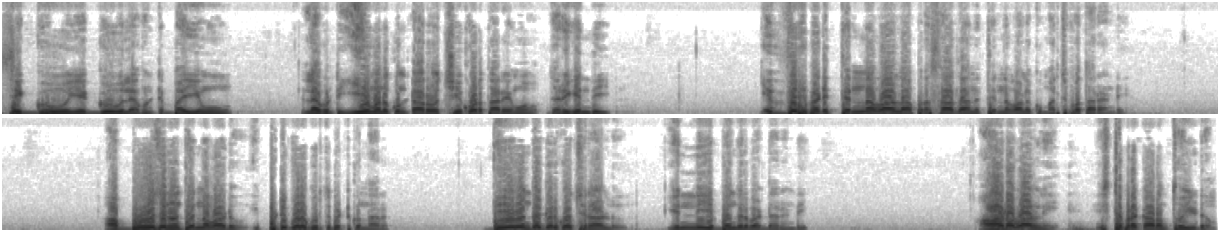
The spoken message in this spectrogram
సిగ్గు ఎగ్గు లేకుంటే భయం లేకుంటే ఏమనుకుంటారో చీకొడతారేమో జరిగింది. ఎవ్రీబడి తిన్నవాళ్ళ ప్రసాదాన్ని తిన్నవాళ్ళకు మర్చిపోతారండి ఆ భోజనం తిన్నవాడు ఇప్పటికి కూడా గుర్తుపెట్టుకున్నారు. దేవుని దగ్గరకు వచ్చిన వాళ్ళు ఎన్ని ఇబ్బందులు పడ్డారండి? ఆడవాళ్ళని ఇష్ట ప్రకారం తొయ్యడం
